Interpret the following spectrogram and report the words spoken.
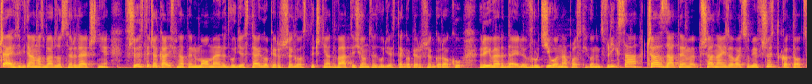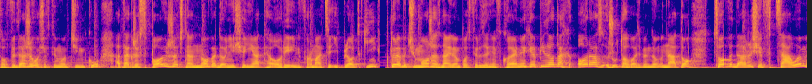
Cześć, witam Was bardzo serdecznie. Wszyscy czekaliśmy na ten moment. 21 stycznia 2021 roku Riverdale wróciło na polskiego Netflixa. Czas zatem przeanalizować sobie wszystko to, co wydarzyło się w tym odcinku, a także spojrzeć na nowe doniesienia, teorie, informacje i plotki, które być może znajdą potwierdzenie w kolejnych epizodach oraz rzutować będą na to, co wydarzy się w całym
